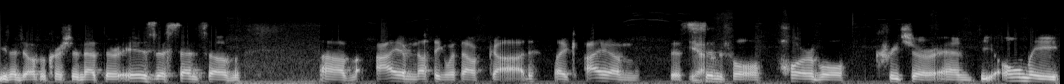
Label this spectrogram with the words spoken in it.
evangelical Christian, that there is a sense of um, I am nothing without God. Like I am this Yeah. sinful, horrible creature, and the only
